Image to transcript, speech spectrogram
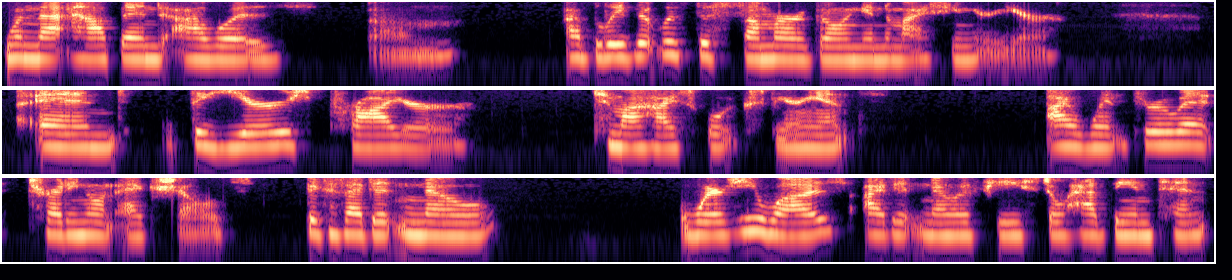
When that happened, I was, um, I believe it was the summer going into my senior year. And the years prior, to my high school experience, I went through it treading on eggshells because I didn't know where he was. I didn't know if he still had the intent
